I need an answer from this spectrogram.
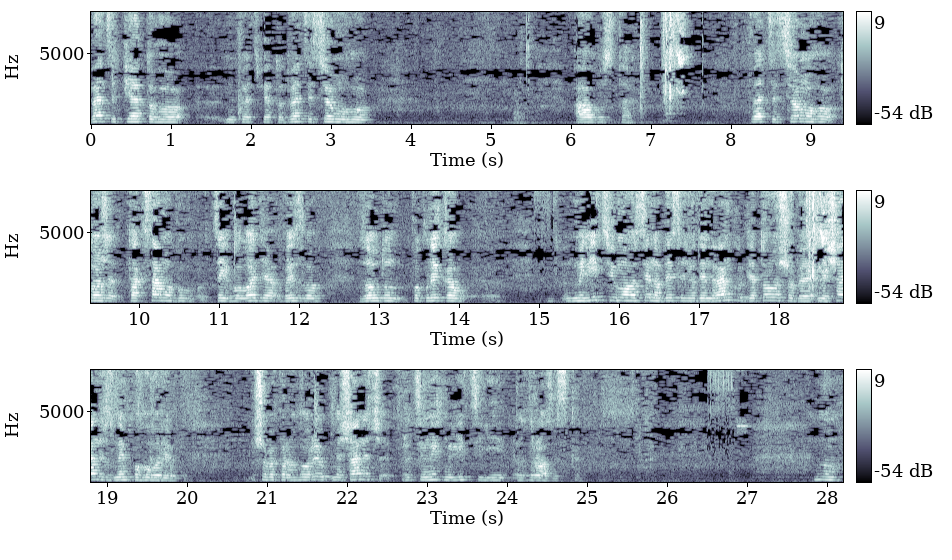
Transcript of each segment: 25-го, не 25-го, 27 августа. 27-го теж так само був цей Володя визвав Зовдун, покликав е, міліцію мого сина в 10 годин ранку для того, щоб Мишанич з ним поговорив. Щоб поговорив Мишанич, працівник міліції з розиска. Ну,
